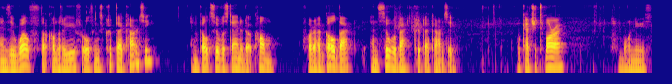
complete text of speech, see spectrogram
ainsliewealth.com.au for all things cryptocurrency, and goldsilverstandard.com for our gold backed and silver backed cryptocurrency. We'll catch you tomorrow for more news.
